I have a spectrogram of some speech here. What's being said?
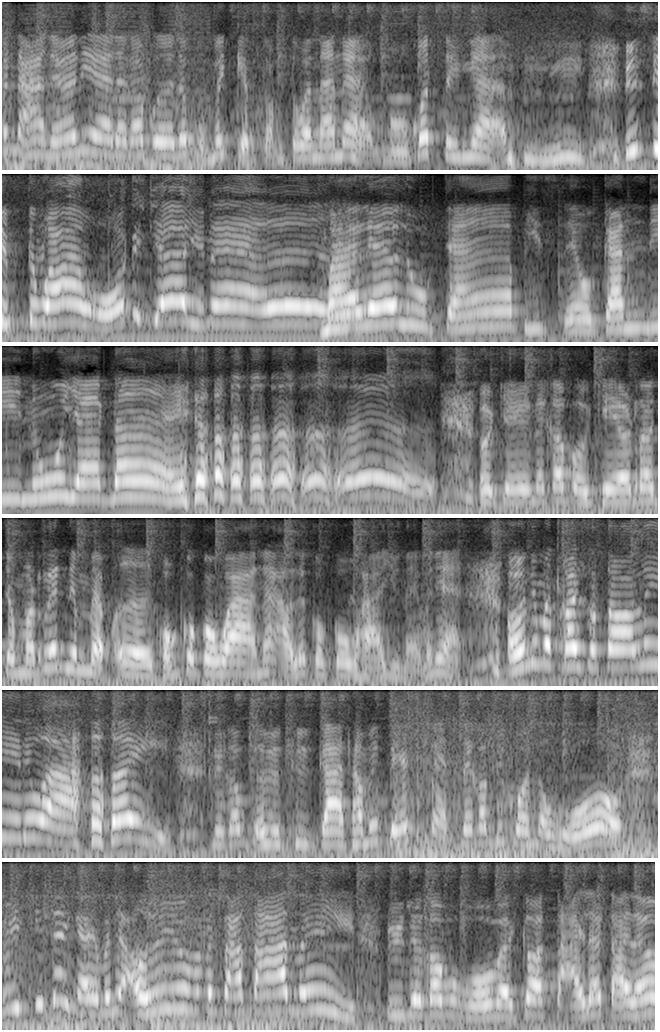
มานานแล้วเนี่ยนะครับเออถ้าผมไม่เก็บสองตัวนั้นอะโอ้โหก็ตึงอะอืมสิบตัวโอ้ก็เยอะอยู่แน่เออมาแล้วลูกจ้าพี่เซลกันดีหนูอยากได้โอเคนะครับโอเค เราจะมาเล่นในแบบเออของโกโกวานะเอาแล้วโกโกวาอยู่ไหนวะเนี่ยเอ๋อนี่มันคอยสตอรี่ด้วยว่ะเฮ้ยนะครับคือคือการทำให้เบสแมทนะครับทุกคนโอ้โหเฮ้ยคิดได้ไงมันเนี่ยเอ้ยมันเป็นซาตานเลยเฮ้ยนะครับโอ้โหมันก็ตายแล้วตายแล้ว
